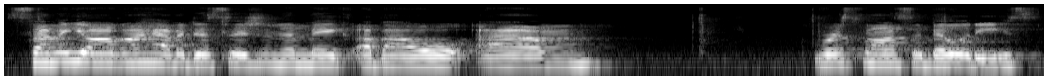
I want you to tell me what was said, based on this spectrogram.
Some of y'all gonna have a decision to make about um, responsibilities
